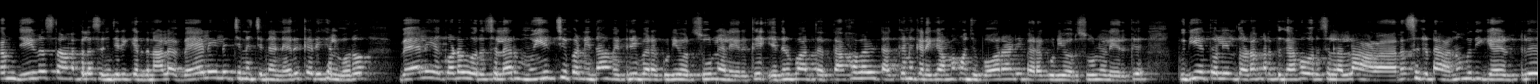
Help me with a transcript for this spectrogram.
கிரகம் ஜீவஸ்தானத்தில் செஞ்சிருக்கிறதுனால வேலையில் சின்ன சின்ன நெருக்கடிகள் வரும். வேலையை கூட ஒரு சிலர் முயற்சி பண்ணி தான் வெற்றி பெறக்கூடிய ஒரு சூழ்நிலை இருக்குது எதிர்பார்த்த தகவல் டக்குன்னு கிடைக்காம கொஞ்சம் போராடி பெறக்கூடிய ஒரு சூழ்நிலை இருக்குது புதிய தொழில் தொடங்குறதுக்காக ஒரு சிலர்லாம் அரசுக்கிட்ட அனுமதி கேட்டு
